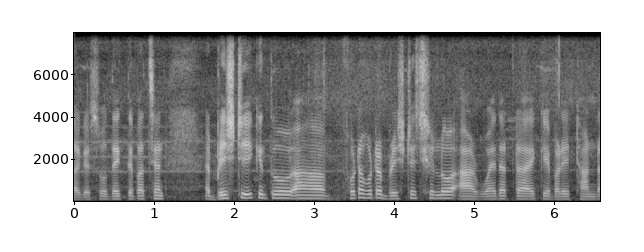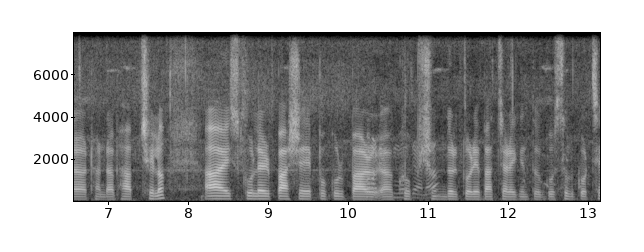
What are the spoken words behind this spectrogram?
লাগে। সো দেখতে পাচ্ছেন, বৃষ্টি কিন্তু ফোটা ফোঁটা বৃষ্টি ছিল আর ওয়েদারটা একেবারে ঠান্ডা ঠান্ডা ভাব ছিল। স্কুলের পাশে পুকুর পাড় খুব সুন্দর করে বাচ্চারা কিন্তু গোসল করছে।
